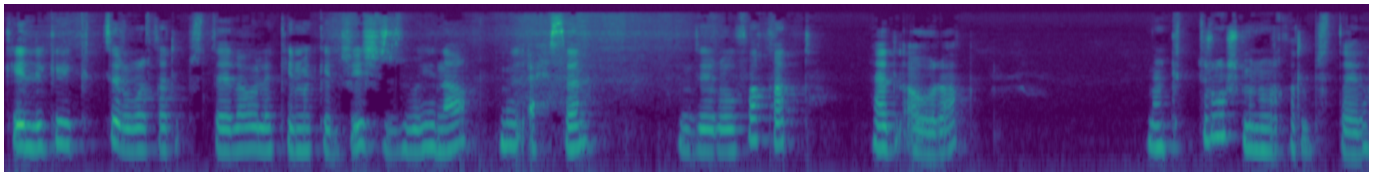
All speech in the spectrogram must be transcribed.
كاين اللي كيكثر ورقة البسطيلة ولكن ما كتجيش زوينة من الأحسن. نديرو فقط هاد الأوراق ما نكثروش من ورقة البسطيلة.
